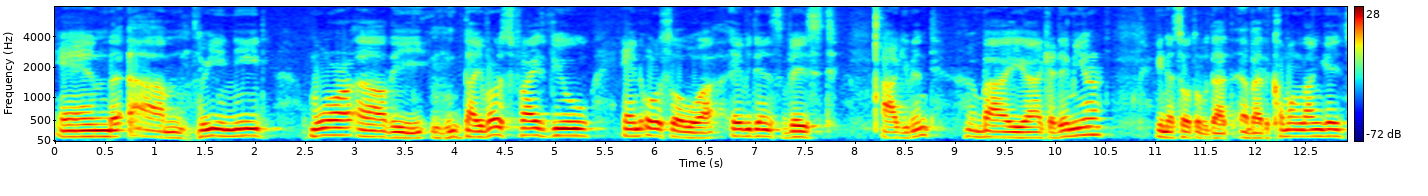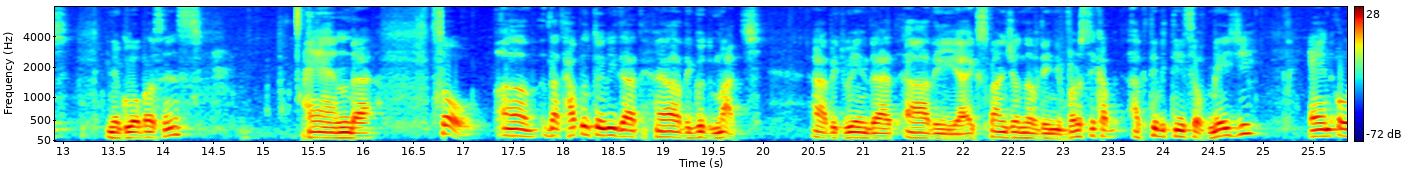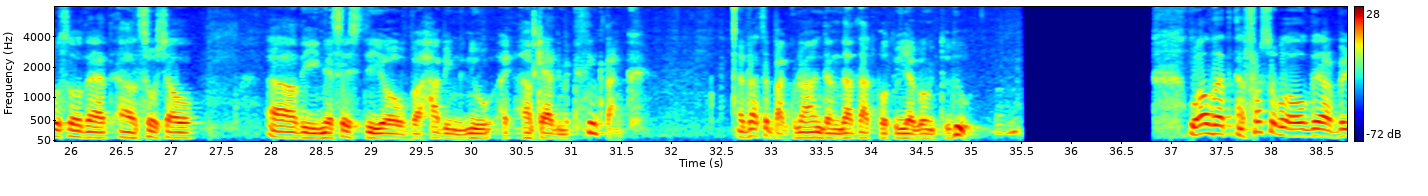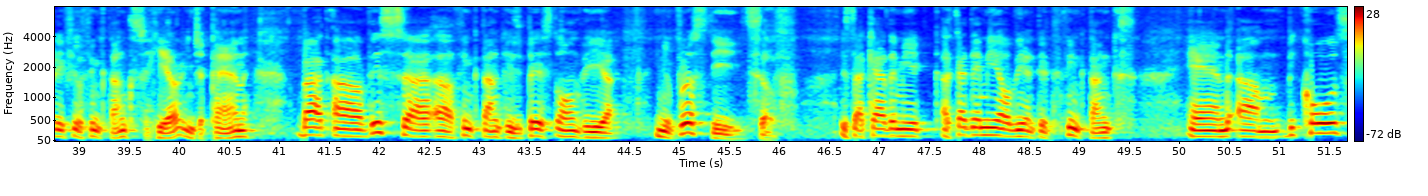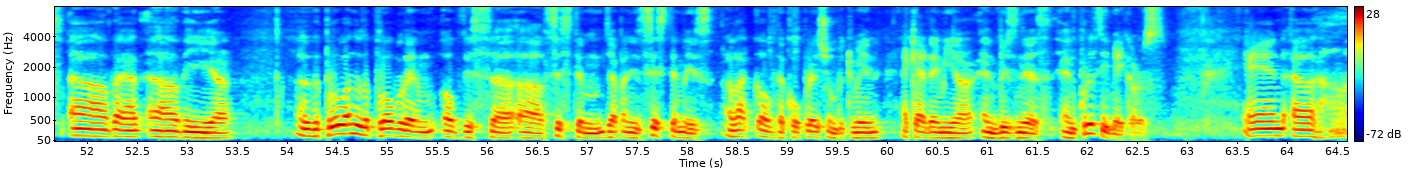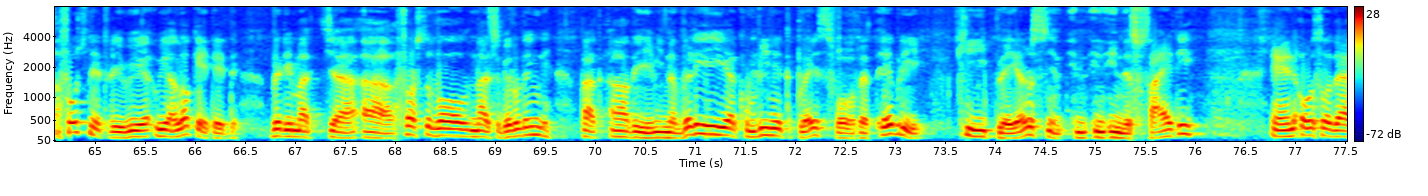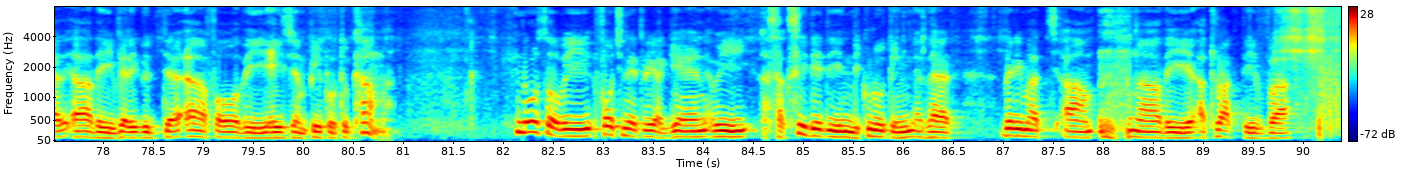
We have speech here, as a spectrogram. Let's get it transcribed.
And um, we need more uh, the diversified view and also uh, evidence-based argument by uh, academia in a sort of that about the common language in a global sense. And uh, so uh, that happened to be that uh, the good match between that the expansion of the university activities of Meiji and also that social uh, the necessity of uh, having new academic think tank. Uh, that's a background, and that, that's what we are going to do. Mm-hmm. Well, that, first of all, there are very few think tanks here in Japan, but this think tank is based on the university itself. It's academic, academia-oriented think tanks, and um, because uh, that uh, the uh, the one of the problem of this uh, uh, system, Japanese system, is a lack of the cooperation between academia and business and policymakers. And uh, fortunately, we, we are located very much, uh, uh, first of all, nice building, but the, in a very convenient place for that every key players in, in, in the society, and also that are the very good for the Asian people to come. And also, we fortunately again we succeeded in recruiting that very much um, uh, the attractive uh,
